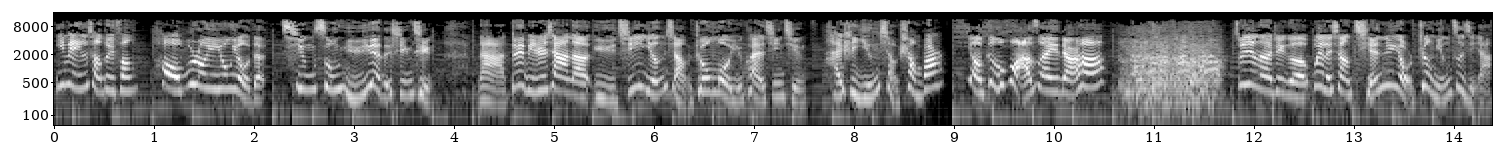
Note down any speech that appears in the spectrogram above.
以免影响对方好不容易拥有的轻松愉悦的心情。那对比之下呢，与其影响周末愉快的心情，还是影响上班要更划算一点哈。最近呢，这个为了向前女友证明自己呀。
